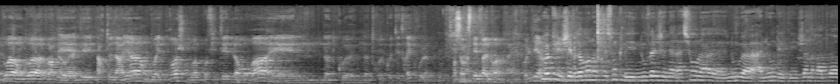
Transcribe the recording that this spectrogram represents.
on, doit, on doit avoir des, des partenariats, on doit être proche, on doit profiter de leur aura et notre, notre côté très cool. Je sens que Stéphanois, il faut le dire. Moi, puis j'ai vraiment l'impression que les nouvelles générations, là, euh, nous à, Lyon, des, des jeunes rappeurs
